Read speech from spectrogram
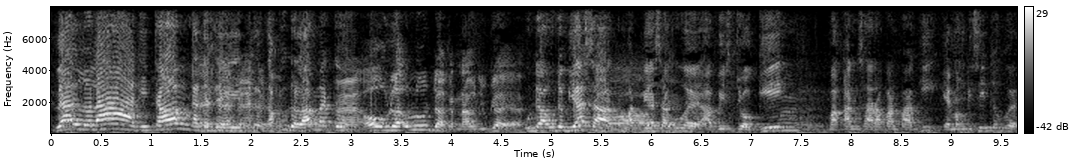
Lalu lagi tong kata dia gitu. Tapi udah lama tuh. Nah, oh udah lu udah kenal juga ya? Udah udah biasa Oh, tempat biasa gue. Abis jogging, Hmm. Makan sarapan pagi, emang di situ gue.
